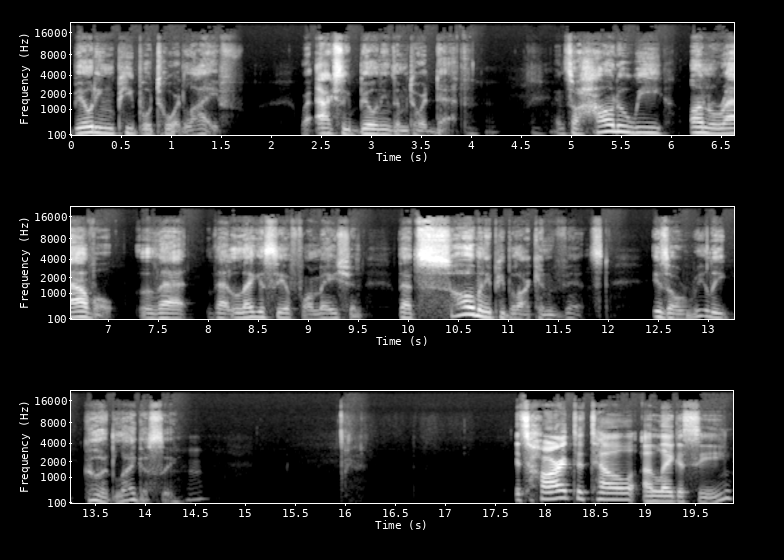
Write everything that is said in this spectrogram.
building people toward life. We're actually building them toward death. Mm-hmm. And so how do we unravel that that legacy of formation that so many people are convinced is a really good legacy? Mm-hmm. It's hard to tell a legacy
